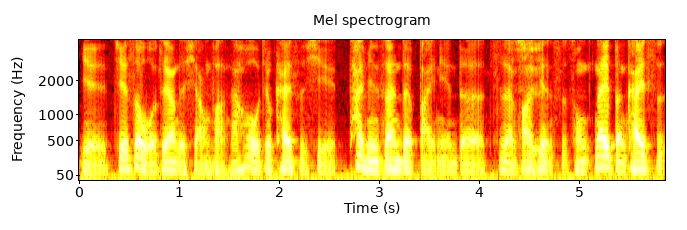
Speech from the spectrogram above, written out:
也接受我这样的想法，然后我就开始写太平山的百年的自然发现史，从那一本开始。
